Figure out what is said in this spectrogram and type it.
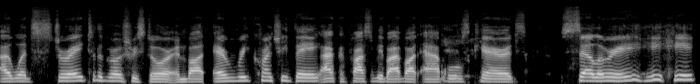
i went straight to the grocery store and bought every crunchy thing i could possibly buy i bought apples carrots celery,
